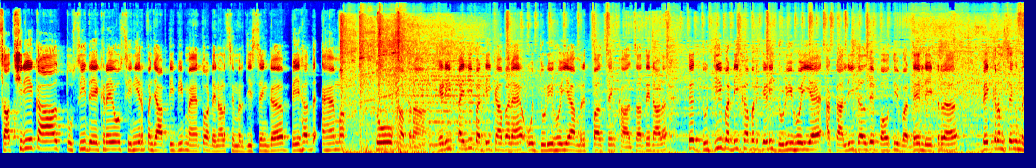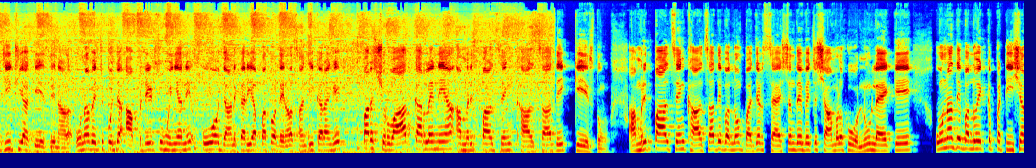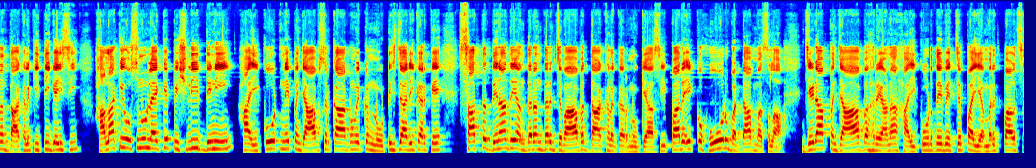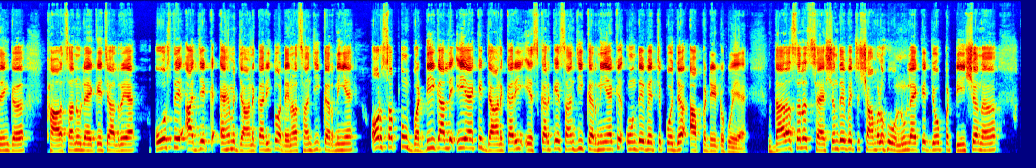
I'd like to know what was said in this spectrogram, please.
ਸਤਿ ਸ਼੍ਰੀ ਅਕਾਲ, ਤੁਸੀਂ ਦੇਖ ਰਹੇ ਹੋ ਸੀਨੀਅਰ ਪੰਜਾਬ ਟੀਵੀ, ਮੈਂ ਤੁਹਾਡੇ ਨਾਲ ਸਿਮਰਜੀਤ ਸਿੰਘ। ਬੇहद ਅਹਿਮ ਦੋ ਖਬਰਾਂ, ਜਿਹੜੀ ਪਹਿਲੀ ਵੱਡੀ ਖਬਰ ਹੈ, ਉਹ ਜੁੜੀ ਹੋਈ ਹੈ ਅੰਮ੍ਰਿਤਪਾਲ ਸਿੰਘ ਖਾਲਸਾ ਦੇ ਨਾਲ ਤੇ ਦੂਜੀ ਵੱਡੀ ਖਬਰ ਜਿਹੜੀ ਜੁੜੀ ਹੋਈ ਹੈ ਅਕਾਲੀ ਦਲ ਦੇ ਬਹੁਤ ਹੀ ਵੱਡੇ ਲੀਡਰ ਬਿਕਰਮ ਸਿੰਘ ਮਜੀਠੀਆ ਕੇਸ ਦੇ ਨਾਲ। ਉਹਨਾਂ ਵਿੱਚ ਕੁਝ ਅਪਡੇਟਸ ਹੋਈਆਂ ਨੇ, ਉਹ ਜਾਣਕਾਰੀ ਆਪਾਂ ਤੁਹਾਡੇ ਨਾਲ ਸਾਂਝੀ ਕਰਾਂਗੇ। ਪਰ ਸ਼ੁਰੂਆਤ ਕਰ ਲੈਂਦੇ ਆ ਅੰਮ੍ਰਿਤਪਾਲ ਸਿੰਘ ਖਾਲਸਾ ਦੇ ਕੇਸ ਤੋਂ। ਅੰਮ੍ਰਿਤਪਾਲ ਸਿੰਘ ਖਾਲਸਾ ਦੇ ਵੱਲੋਂ ਬਜਟ ਸੈਸ਼ਨ ਦੇ ਵਿੱਚ ਸ਼ਾਮਲ ਹੋਣ ਨੂੰ ਲੈ ਕੇ ਉਹਨਾਂ ਦੇ ਵੱਲੋਂ ਇੱਕ ਪਟੀਸ਼ਨ ਦਾਖਲ ਕੀਤੀ ਗਈ ਸੀ। ਹਾਲਾਂਕਿ ਉਸ ਨੂੰ ਲੈ ਕੇ ਪਿਛਲੀ ਦਿਨੀ ਹਾਈ ਕੋਰਟ ਨੇ ਪੰਜਾਬ ਸਰਕਾਰ ਨੂੰ ਇੱਕ ਨੋਟਿਸ ਜਾਰੀ ਕਰਕੇ 7 ਦਿਨਾਂ ਦੇ ਅੰਦਰ ਅੰਦਰ ਜਵਾਬ ਦਾਖਲ ਕਰਨ ਨੂੰ ਕਿਹਾ ਸੀ। ਪਰ ਇੱਕ ਹੋਰ ਵੱਡਾ ਮਸਲਾ, ਜਿਹੜਾ ਪੰਜਾਬ ਹਰਿਆਣਾ ਹਾਈ ਕੋਰਟ ਦੇ ਵਿੱਚ ਭਾਈ ਅਮਰਿਤਪਾਲ ਸਿੰਘ ਖਾਲਸਾ ਨੂੰ ਲੈ ਕੇ ਚੱਲ ਰਿਹਾ ਉਸ ਤੇ ਅੱਜ ਇੱਕ ਅਹਿਮ ਜਾਣਕਾਰੀ ਤੁਹਾਡੇ ਨਾਲ ਸਾਂਝੀ ਕਰਨੀ ਹੈ। ਔਰ ਸਭ ਤੋਂ ਵੱਡੀ ਗੱਲ ਇਹ ਹੈ ਕਿ ਜਾਣਕਾਰੀ ਇਸ ਕਰਕੇ ਸਾਂਝੀ ਕਰਨੀ ਹੈ ਕਿ ਉਹਦੇ ਵਿੱਚ ਕੁਝ ਅਪਡੇਟ ਹੋਇਆ ਹੈ। ਦਰਅਸਲ ਸੈਸ਼ਨ ਦੇ ਵਿੱਚ ਸ਼ਾਮਲ ਹੋਣ ਨੂੰ ਲੈ ਕੇ ਜੋ ਪਟੀਸ਼ਨ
